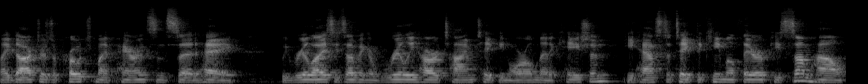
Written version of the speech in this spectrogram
my doctors approached my parents and said, "Hey, we realize he's having a really hard time taking oral medication. He has to take the chemotherapy somehow,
